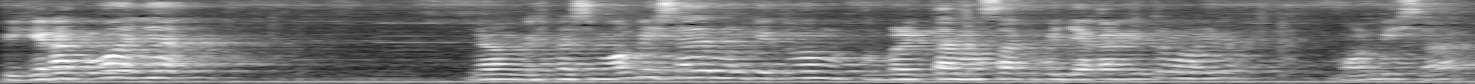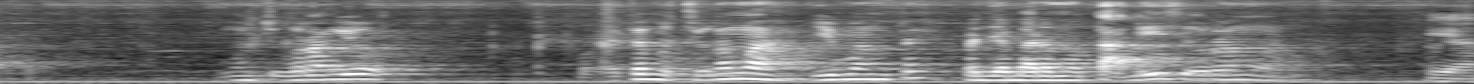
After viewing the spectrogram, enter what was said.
pikir aku banyak nah geus pasti mau bisa mungkin itu pemerintah masa kebijakan itu mau mau bisa muncul orang yuk. Itu muncul mah gimana teh. Penjabaran nu tadi si orang mah. Iya.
